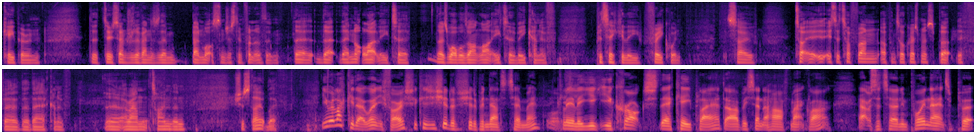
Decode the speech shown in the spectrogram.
keeper and the two central defenders, then Ben Watson just in front of them. They're, they're they're not likely to those wobbles aren't likely to be kind of particularly frequent. So t- it's a tough run up until Christmas, but if uh, they're there kind of uh, around that time, then should stay up there. You were lucky though, weren't you, Forest? Because you should have should have been down to ten men. Clearly, you you crocs their key player, Derby centre half Matt Clarke. That was the turning point. They had to put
